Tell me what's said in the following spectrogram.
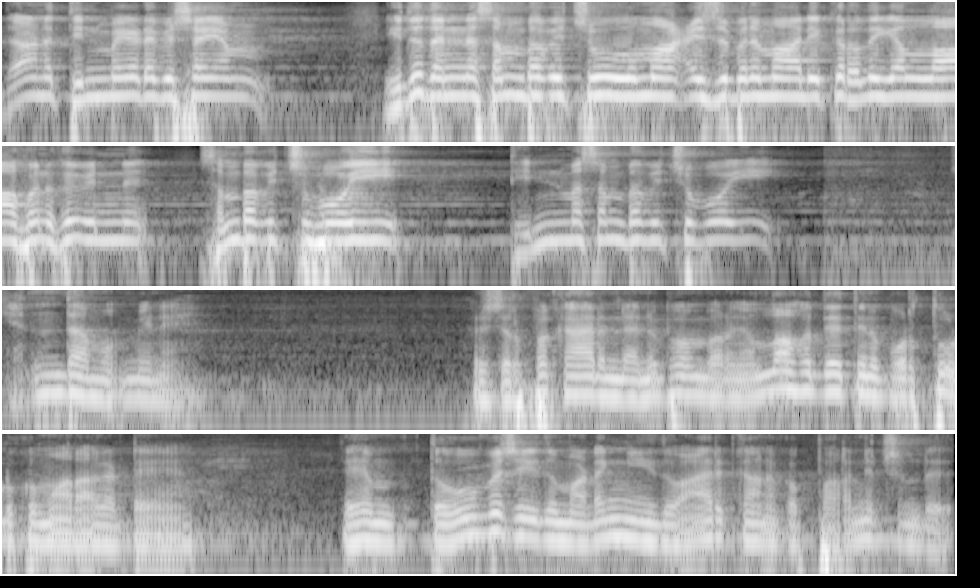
ഇതാണ് തിന്മയുടെ വിഷയം. ഇത് തന്നെ സംഭവിച്ചു മാലിക് റളിയല്ലാഹുവിന് സംഭവിച്ചു പോയി. തിന്മ സംഭവിച്ചു പോയി. എന്താ മുമ്മിനെ ഒരു ചെറുപ്പക്കാരന്റെ അനുഭവം പറഞ്ഞു അള്ളാഹു അദ്ദേഹത്തിന് പുറത്തു കൊടുക്കുമാറാകട്ടെ. അദ്ദേഹം തൗബ ചെയ്ത് മടങ്ങി ആർക്കാനൊക്കെ പറഞ്ഞിട്ടുണ്ട്.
